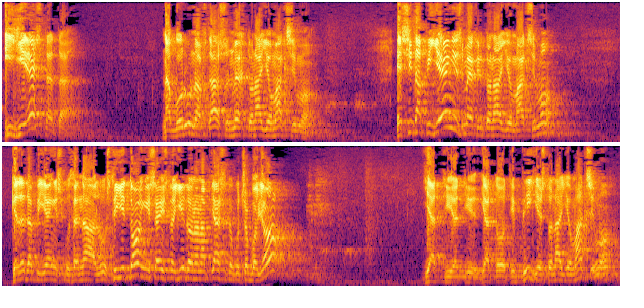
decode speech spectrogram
υγιέστατα να μπορούν να φτάσουν μέχρι τον Άγιο Μάξιμο. Εσύ τα πηγαίνεις μέχρι τον Άγιο Μάξιμο και δεν τα πηγαίνεις πουθενά αλλού. Στη γειτόνισσα ή στο γείτονα να πιάσει το κουτσομπολιό. Γιατί, γιατί, για το ότι πήγες στον Άγιο Μάξιμο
